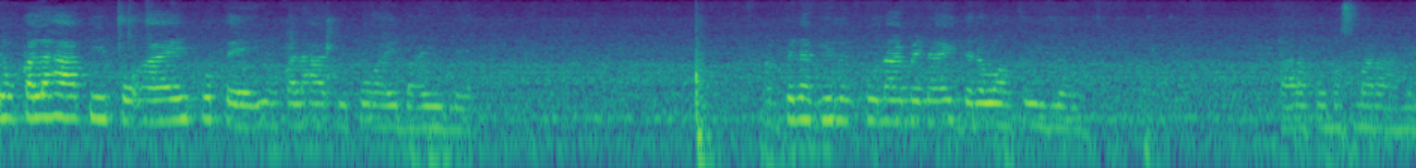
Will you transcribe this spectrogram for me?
yung kalahati po ay puti, yung kalahati po ay violet. Ang pinagilin po namin ay dalawang kilo para po mas marami.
